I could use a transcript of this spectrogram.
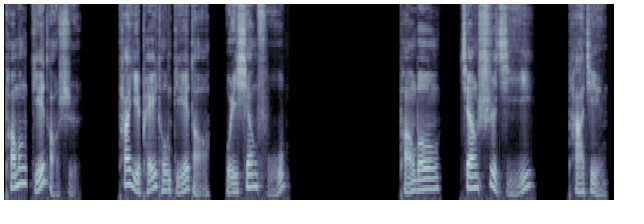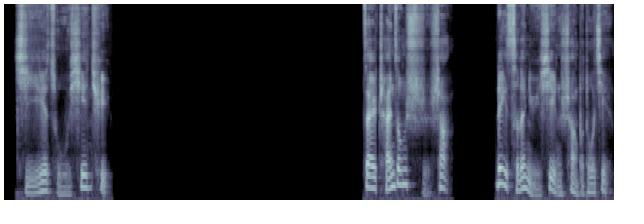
庞蒙跌倒时，他以陪同跌倒为相扶；庞蒙将事急，他竟捷足先去。在禅宗史上，类似的女性尚不多见，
